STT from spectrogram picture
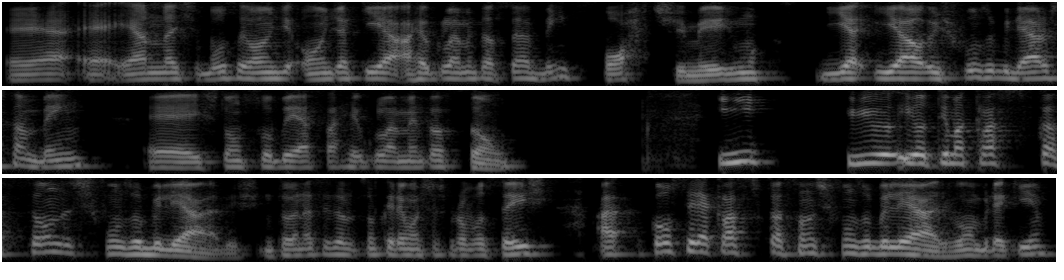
é, é, é nas bolsas onde, onde aqui a regulamentação é bem forte mesmo, e, e os fundos imobiliários também é, estão sob essa regulamentação. E, e eu tenho uma classificação desses fundos imobiliários. Então, nessa introdução, eu queria mostrar para vocês a, qual seria a classificação desses fundos imobiliários. Vamos abrir aqui.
